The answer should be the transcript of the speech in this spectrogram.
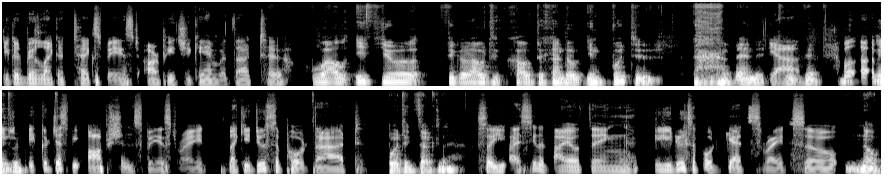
You could build like a text-based RPG game with that too. Well, if you figure out how to handle input then yeah be, well i mean it, would, it, could just be options based right like you do support that What exactly? So you, I see that IO thing. You do support gets, right? So no,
